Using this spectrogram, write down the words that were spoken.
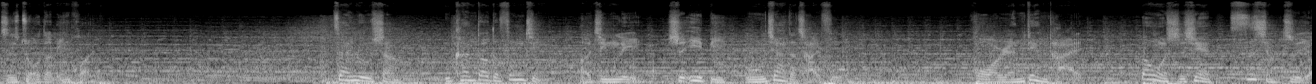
执着的灵魂。在路上，我看到的风景和经历是一笔无价的财富。火人电台帮我实现思想自由，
